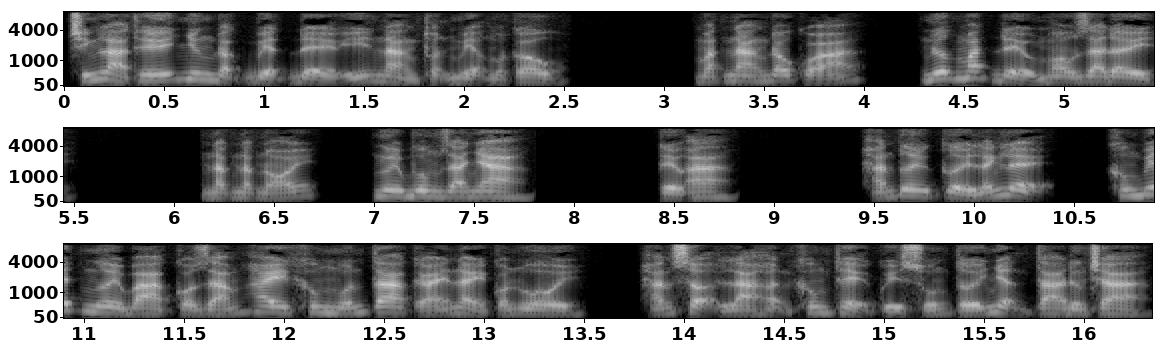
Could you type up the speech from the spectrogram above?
Chính là thế nhưng đặc biệt để ý nàng thuận miệng một câu. Mặt nàng đau quá, nước mắt đều mau ra đây. Nặc nặc nói, ngươi buông ra nha. Tiêu A. Hắn tươi cười lãnh lệ, không biết người bà có dám hay không muốn ta cái này con nuôi, hắn sợ là hận không thể quỳ xuống tới nhận ta đương cha.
